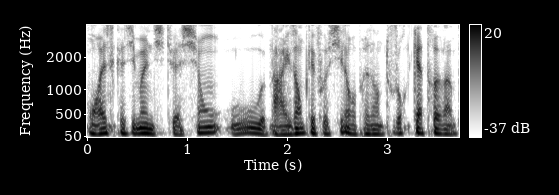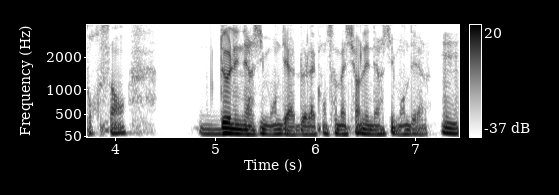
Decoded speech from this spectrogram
on reste quasiment à une situation où, par exemple, les fossiles représentent toujours 80% de l'énergie mondiale, de la consommation de l'énergie mondiale. Mmh.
